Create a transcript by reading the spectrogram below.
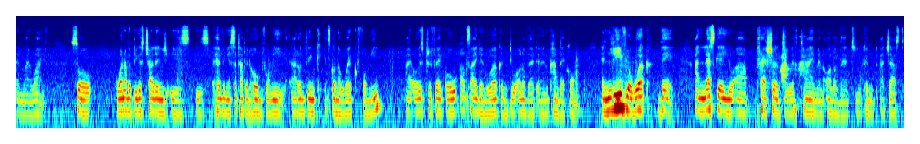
and my wife. So one of the biggest challenge is is having a setup at home for me. I don't think it's gonna work for me. I always prefer go outside and work and do all of that and then come back home and leave your work there. Unless you are pressured with time and all of that, you can adjust.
